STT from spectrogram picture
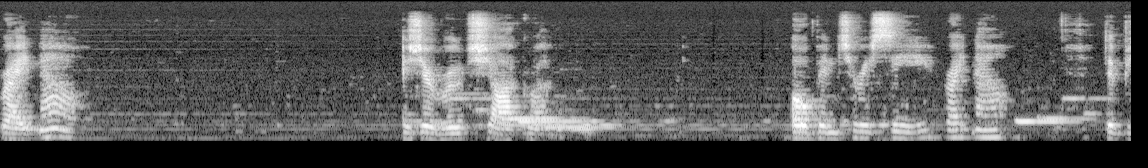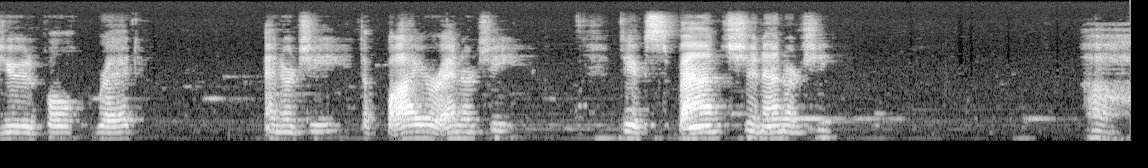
right now. Is your root chakra open to receive right now? The beautiful red energy, the fire energy, the expansion energy. Ah.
